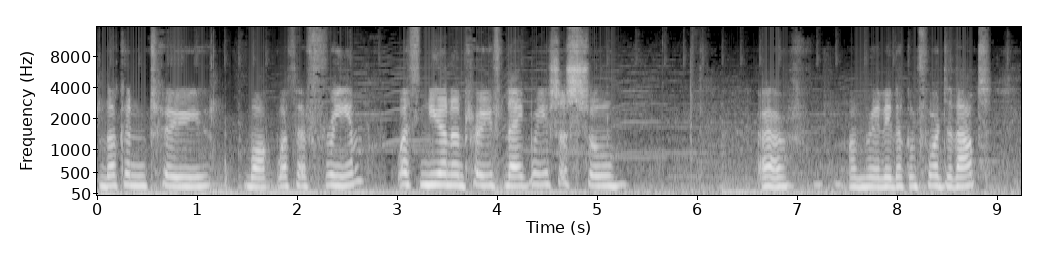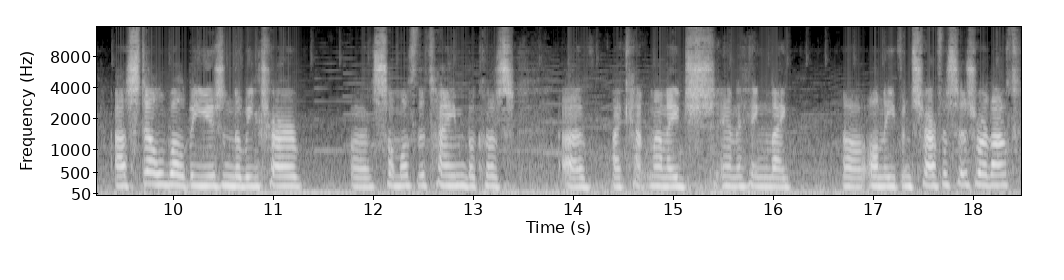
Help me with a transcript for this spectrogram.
looking to walk with a frame with new and improved leg braces, so uh, I'm really looking forward to that. I still will be using the wheelchair uh, some of the time because uh, I can't manage anything like uh, uneven surfaces or that.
